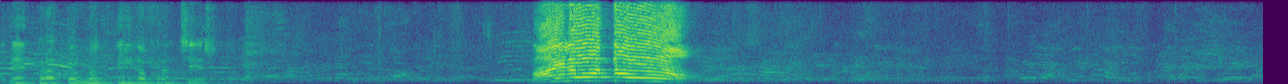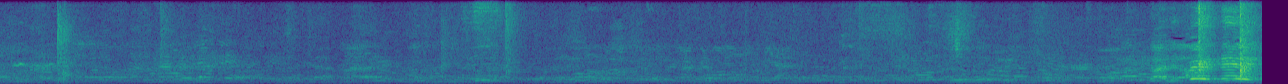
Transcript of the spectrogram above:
ed è entrato Londino Francesco. Vai Londo! Dai, bene!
